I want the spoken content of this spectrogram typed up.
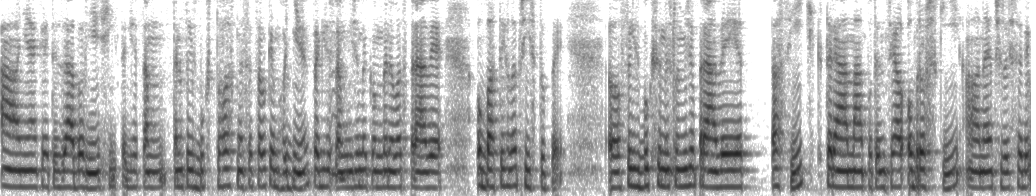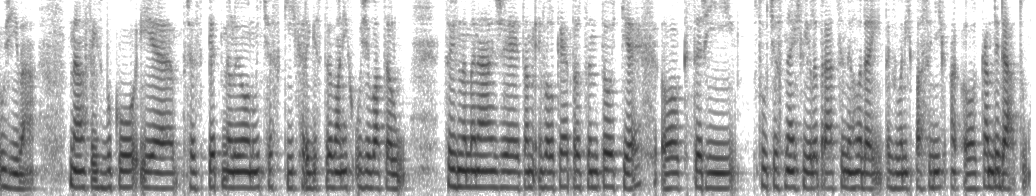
a nějaké ty zábavnější, takže tam ten Facebook z toho snese celkem hodně, takže tam mhm. můžeme kombinovat právě oba tyhle přístupy. Facebook si myslím, že právě je ta síť, která má potenciál obrovský a ne příliš se využívá. Na Facebooku je přes 5 milionů českých registrovaných uživatelů, což znamená, že je tam i velké procento těch, kteří v současné chvíli práci nehledají, takzvaných pasivních kandidátů,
